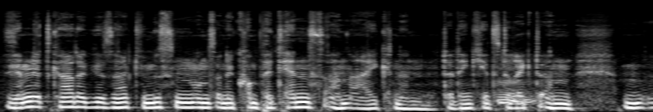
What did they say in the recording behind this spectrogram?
Sie haben jetzt gerade gesagt, wir müssen uns eine Kompetenz aneignen. Da denke ich jetzt direkt mhm. an,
